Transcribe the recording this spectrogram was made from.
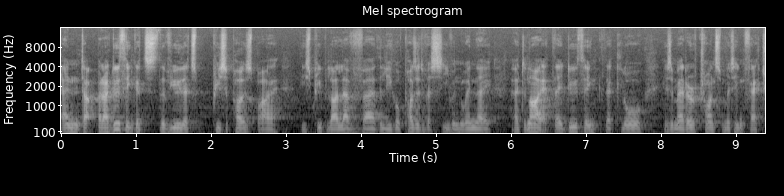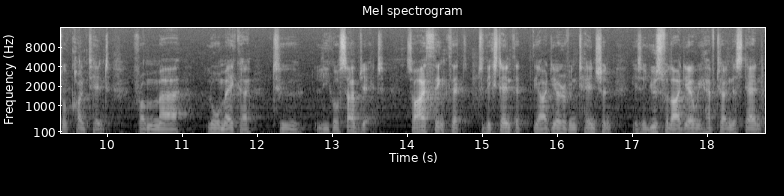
And, uh, but I do think it's the view that's presupposed by these people. I love uh, the legal positivists, even when they uh, deny it. They do think that law is a matter of transmitting factual content from uh, lawmaker to legal subject. So I think that to the extent that the idea of intention is a useful idea, we have to understand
